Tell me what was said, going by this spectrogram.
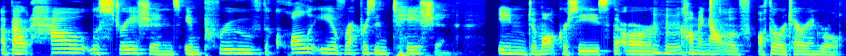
about how lustrations improve the quality of representation in democracies that are mm-hmm. coming out of authoritarian rule?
